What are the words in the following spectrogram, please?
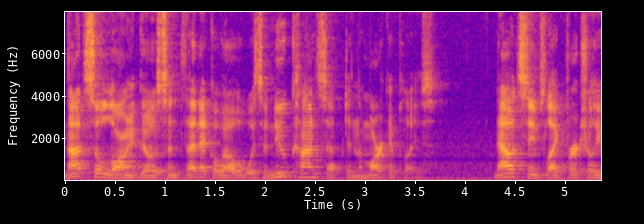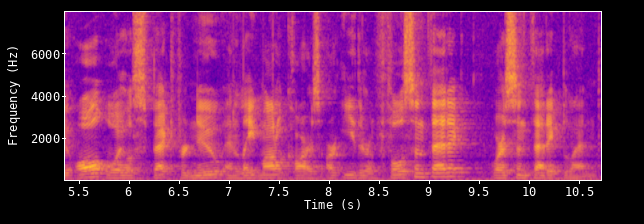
Not so long ago, synthetic oil was a new concept in the marketplace. Now it seems like virtually all oils spec'd for new and late model cars are either a full synthetic or a synthetic blend.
